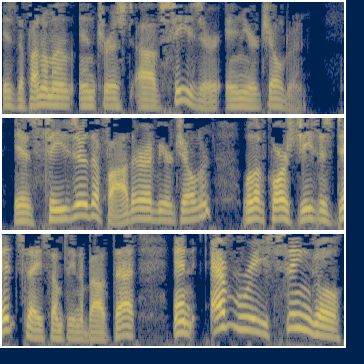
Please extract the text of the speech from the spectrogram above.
is the fundamental interest of Caesar in your children? Is Caesar the father of your children? Well, of course, Jesus did say something about that, and every single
